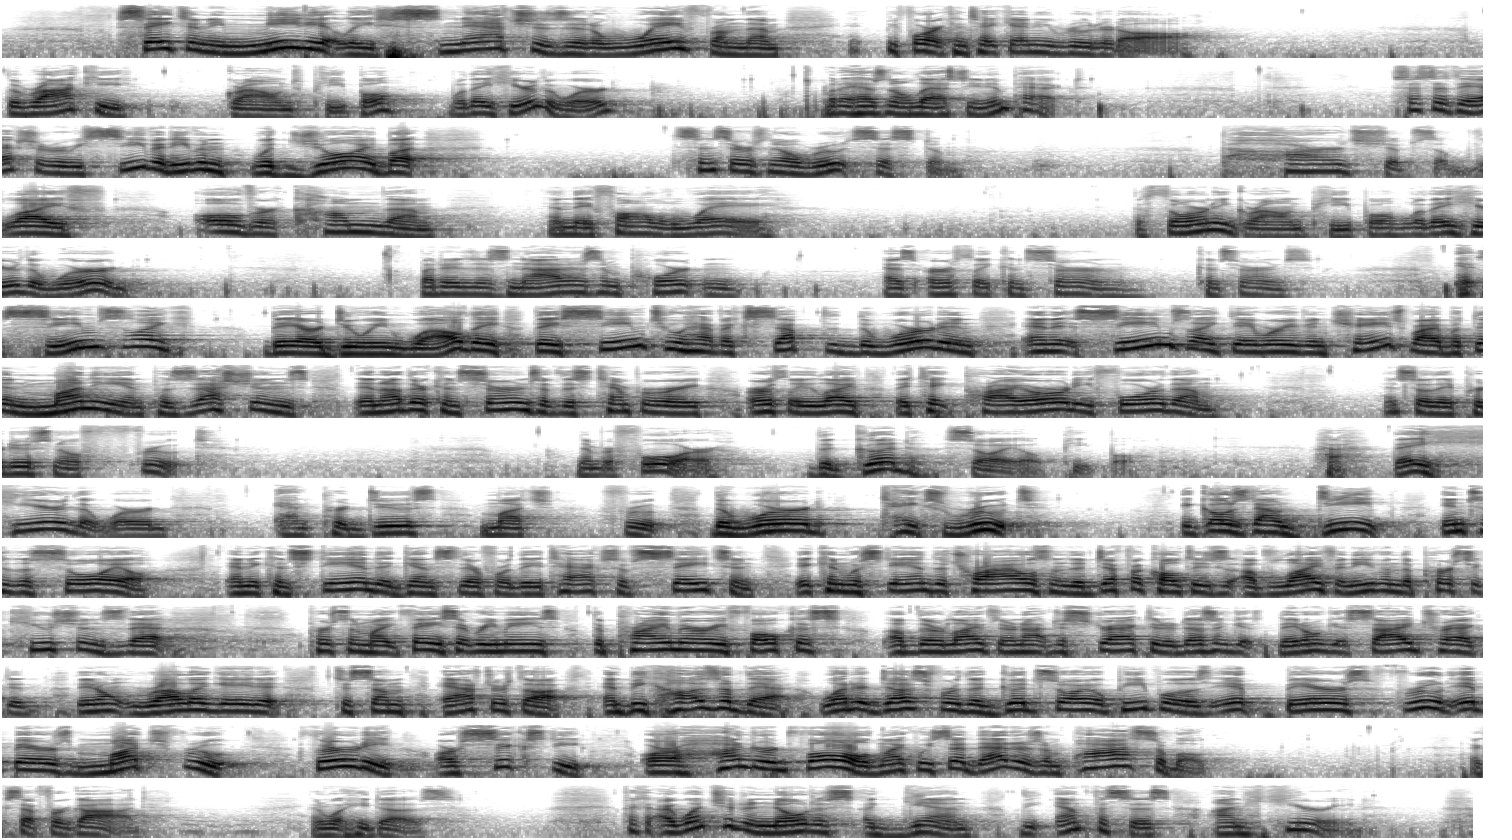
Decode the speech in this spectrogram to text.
Satan immediately snatches it away from them before it can take any root at all. The rocky ground people, well, they hear the word, but it has no lasting impact. It says that they actually receive it even with joy, but since there's no root system, the hardships of life overcome them and they fall away. The thorny ground people, well, they hear the word, but it is not as important as earthly concern, concerns. It seems like they are doing well. They, they seem to have accepted the word, and, and it seems like they were even changed by it, but then money and possessions and other concerns of this temporary earthly life, they take priority for them. And so they produce no fruit. Number four, the good soil people. They hear the word, and produce much fruit. The word takes root, it goes down deep into the soil, and it can stand against, therefore, the attacks of Satan. It can withstand the trials and the difficulties of life and even the persecutions that person might face it remains the primary focus of their life they're not distracted it doesn't get they don't get sidetracked they don't relegate it to some afterthought and because of that what it does for the good soil people is it bears fruit it bears much fruit 30 or 60 or a hundredfold. Like we said, that is impossible except for God and what He does. In fact, I want you to notice again the emphasis on hearing.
